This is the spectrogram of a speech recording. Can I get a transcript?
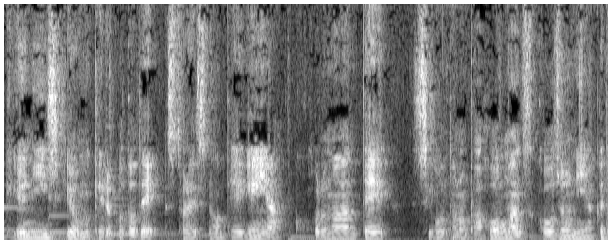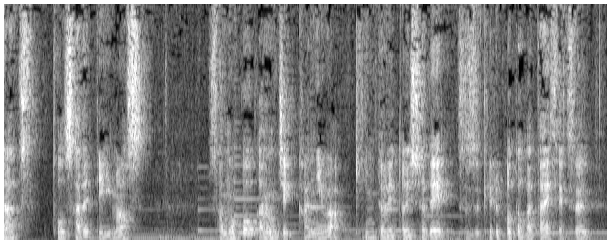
呼吸に意識を向けることでストレスの低減や心の安定、仕事のパフォーマンス向上に役立つとされています。その効果の実感には筋トレと一緒で続けることが大切。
